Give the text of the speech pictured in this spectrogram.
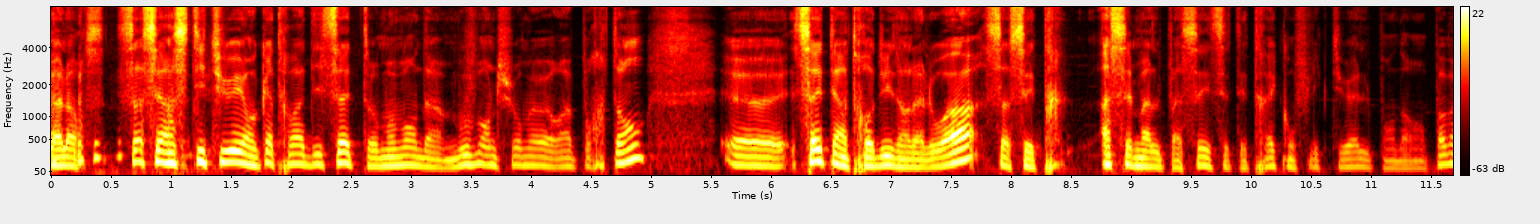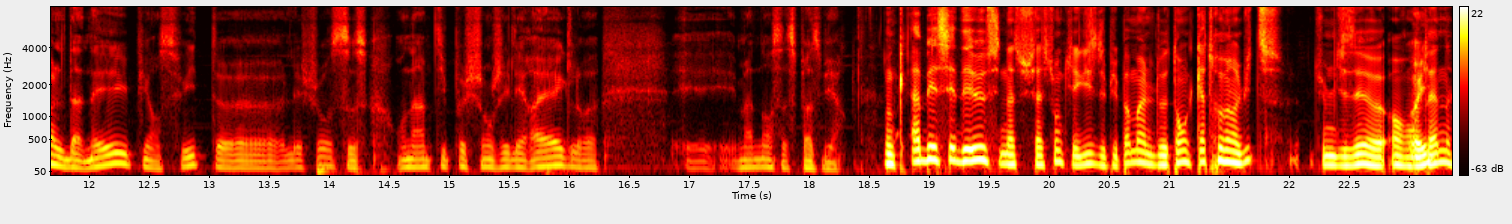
alors ça s'est institué en 97 au moment d'un mouvement de chômeurs important. Euh, ça a été introduit dans la loi, ça s'est assez mal passé, c'était très conflictuel pendant pas mal d'années. Puis ensuite, euh, les choses, se- on a un petit peu changé les règles. Et maintenant, ça se passe bien. Donc ABCDE, c'est une association qui existe depuis pas mal de temps. 88, tu me disais euh, hors Oui. antenne.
